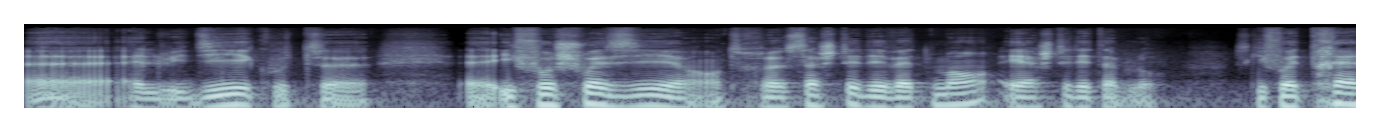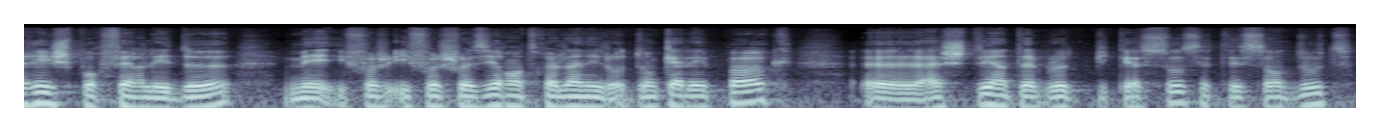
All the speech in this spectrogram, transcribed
elle lui dit, écoute, il faut choisir entre s'acheter des vêtements et acheter des tableaux. Parce qu'il faut être très riche pour faire les deux, mais il faut, il faut choisir entre l'un et l'autre. Donc à l'époque, euh, acheter un tableau de Picasso, c'était sans doute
